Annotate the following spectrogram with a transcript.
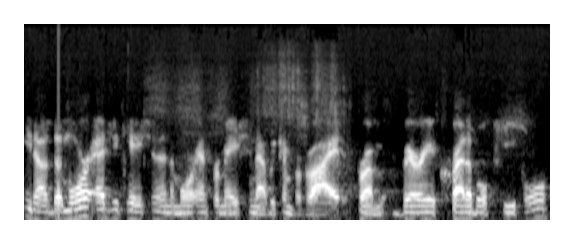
you know the more education and the more information that we can provide from very credible people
